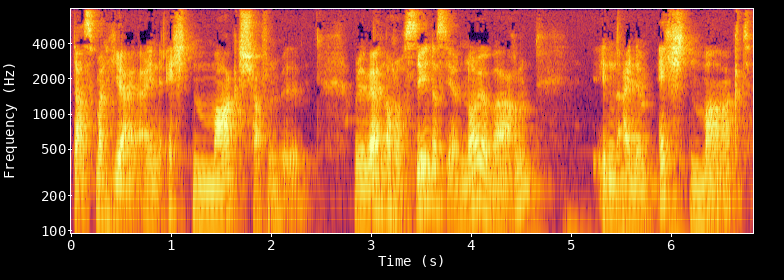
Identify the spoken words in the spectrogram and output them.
dass man hier einen echten Markt schaffen will. Und wir werden auch noch sehen, dass die Erneuerbaren in einem echten Markt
